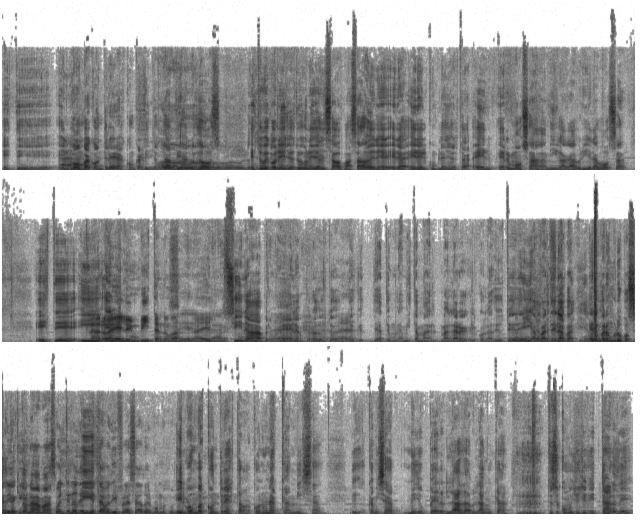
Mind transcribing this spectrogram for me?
este, el Ah. Bomba Contreras con Carlitos Sí. Tapia, los dos. Oh, los estuve con ellos, estuve con ellos el sábado pasado, era, era, era el cumpleaños de nuestra her- hermosa amiga Gabriela Bosa. Este, y Claro, a él lo invitan nomás. Sí, a él. claro. Sí, nada, pero Eh, bueno, producto eh. de que ya tengo una amistad más, más larga que con las de ustedes. Y aparte era para, era un grupo ¿De selecto qué- nada más. Cuéntenos de y- qué estaba disfrazado el Bomba Contreras. el Bomba Contreras estaba con una camisa, eh, camisa medio perlada blanca. Entonces, como yo llegué tarde,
